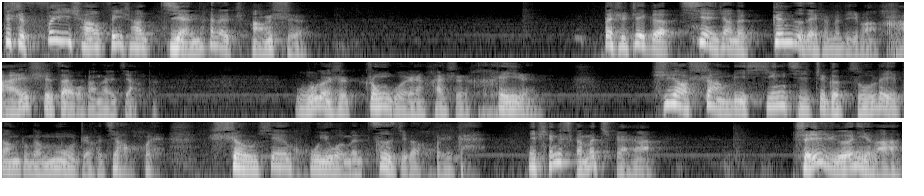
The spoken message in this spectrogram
这是非常非常简单的常识，但是这个现象的根子在什么地方？还是在我刚才讲的，无论是中国人还是黑人。需要上帝兴起这个族类当中的牧者和教会，首先呼吁我们自己的悔改。你凭什么权啊？谁惹你了？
